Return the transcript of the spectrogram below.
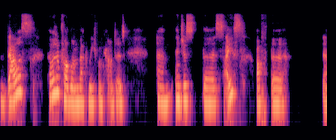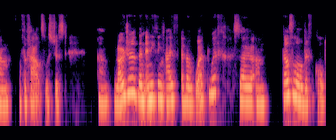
that was that was a problem that we've encountered, um, and just the size of the um, of the files was just um, larger than anything I've ever worked with. So um, that was a little difficult.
